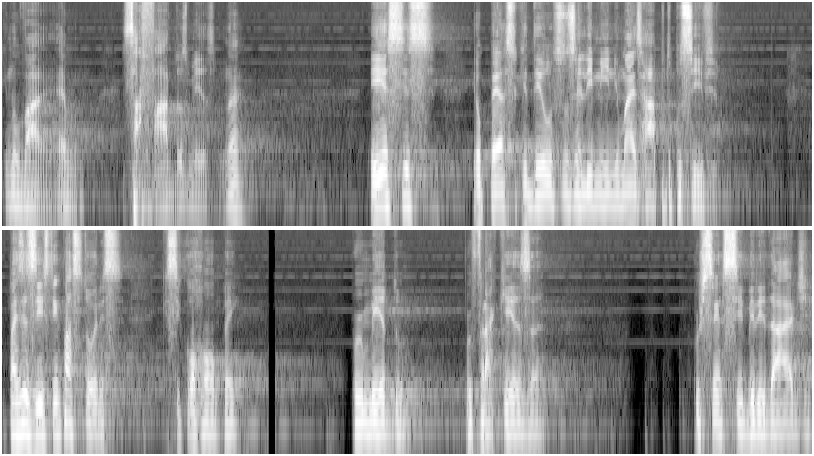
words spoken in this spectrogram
que não vai, é, safados mesmo, né? Esses eu peço que Deus os elimine o mais rápido possível. Mas existem pastores que se corrompem por medo, por fraqueza, por sensibilidade.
